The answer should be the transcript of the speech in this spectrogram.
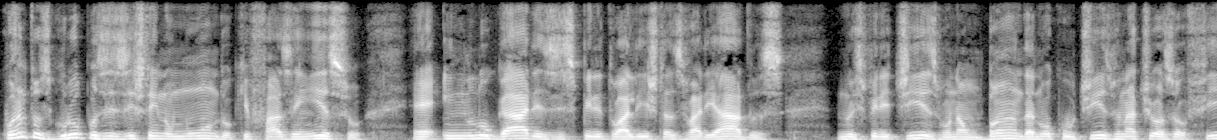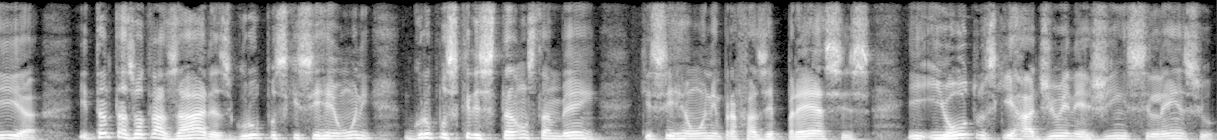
Quantos grupos existem no mundo que fazem isso é, em lugares espiritualistas variados? no espiritismo, na umbanda, no ocultismo, na teosofia e tantas outras áreas, grupos que se reúnem, grupos cristãos também que se reúnem para fazer preces e, e, outros que irradiam energia em silêncio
